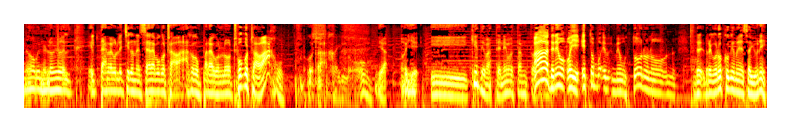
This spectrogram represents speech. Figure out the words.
No, pero no es lo mismo. El, el tarro con leche condensada era poco trabajo comparado con lo otro. Poco trabajo. Poco trabajo. Ya. Oye, ¿y qué temas tenemos tanto? Ah, tenemos, oye, esto eh, me gustó, no, no, no, re- reconozco que me desayuné.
